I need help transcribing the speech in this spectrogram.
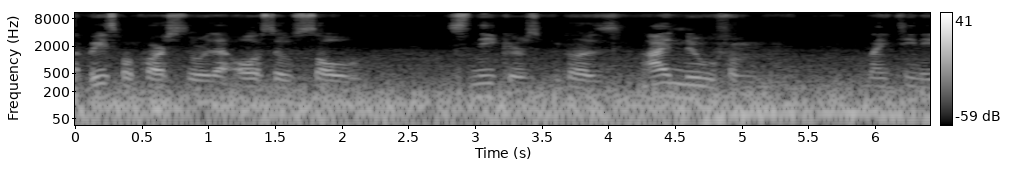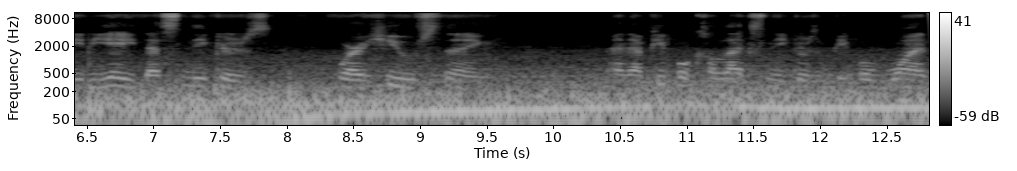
a baseball card store that also sold sneakers because I knew from 1988 that sneakers were a huge thing and that people collect sneakers and people want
